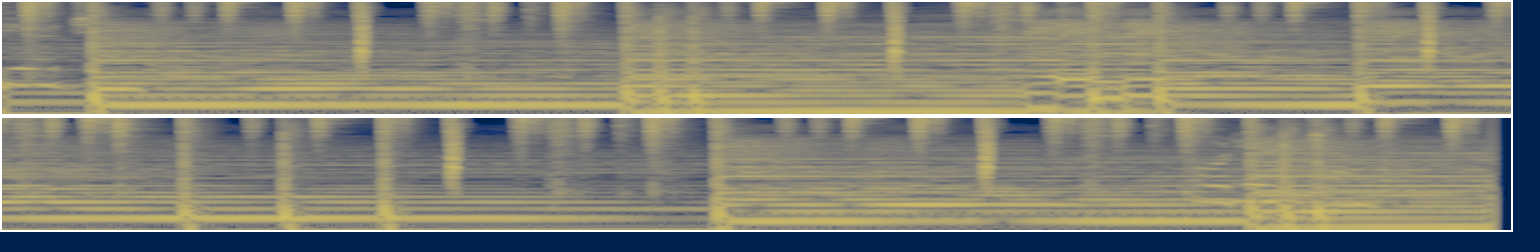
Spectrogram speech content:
Your Jungle.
